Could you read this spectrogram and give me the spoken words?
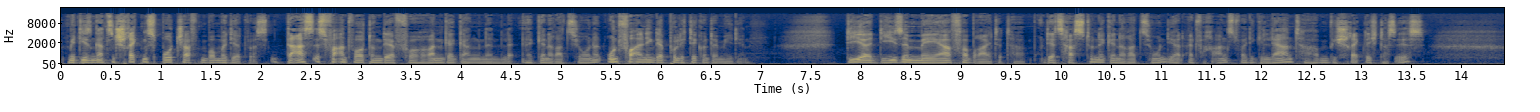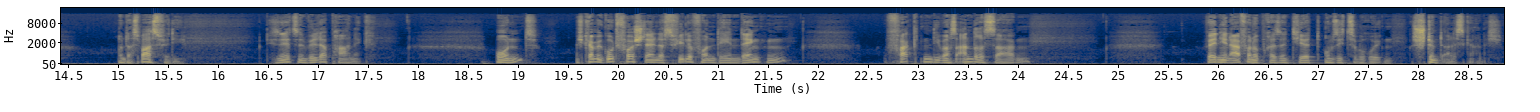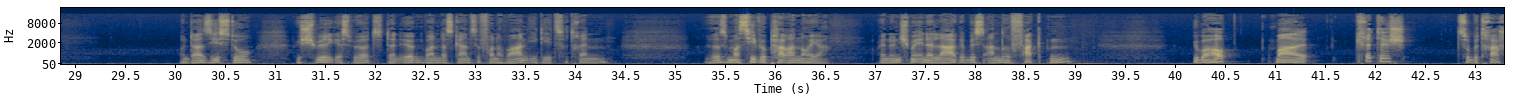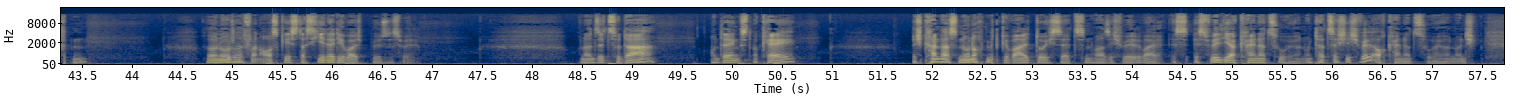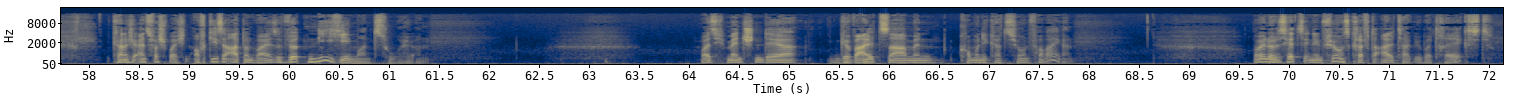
mit diesen ganzen Schreckensbotschaften bombardiert wirst. Das ist Verantwortung der vorangegangenen Generationen und vor allen Dingen der Politik und der Medien die ja diese mehr verbreitet haben. Und jetzt hast du eine Generation, die hat einfach Angst, weil die gelernt haben, wie schrecklich das ist. Und das war's für die. Die sind jetzt in wilder Panik. Und ich kann mir gut vorstellen, dass viele von denen denken, Fakten, die was anderes sagen, werden ihnen einfach nur präsentiert, um sich zu beruhigen. Stimmt alles gar nicht. Und da siehst du, wie schwierig es wird, dann irgendwann das Ganze von einer Wahnidee zu trennen. Das ist massive Paranoia wenn du nicht mehr in der Lage bist, andere Fakten überhaupt mal kritisch zu betrachten, sondern nur davon ausgehst, dass jeder dir was Böses will. Und dann sitzt du da und denkst, okay, ich kann das nur noch mit Gewalt durchsetzen, was ich will, weil es, es will ja keiner zuhören. Und tatsächlich will auch keiner zuhören. Und ich kann euch eins versprechen, auf diese Art und Weise wird nie jemand zuhören. Weil sich Menschen der gewaltsamen Kommunikation verweigern. Und wenn du das jetzt in den Führungskräftealltag überträgst,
